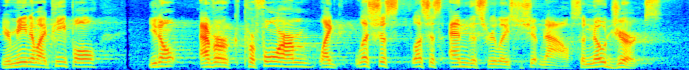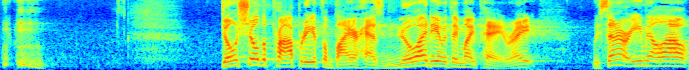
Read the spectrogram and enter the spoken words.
You're mean to my people. You don't ever perform. Like, let's just, let's just end this relationship now. So, no jerks. don't show the property if a buyer has no idea what they might pay, right? We send our email out,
